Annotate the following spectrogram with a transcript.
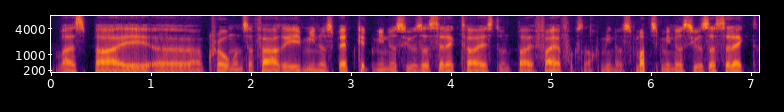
was bei äh, Chrome und Safari minus WebKit minus User Select heißt und bei Firefox noch minus Mods minus User Select.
